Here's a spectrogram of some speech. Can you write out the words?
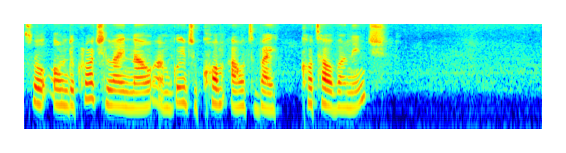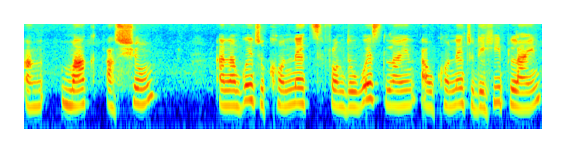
So on the crotch line now I'm going to come out by quarter of an inch and mark as shown and I'm going to connect from the waistline I'll connect to the hip line.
